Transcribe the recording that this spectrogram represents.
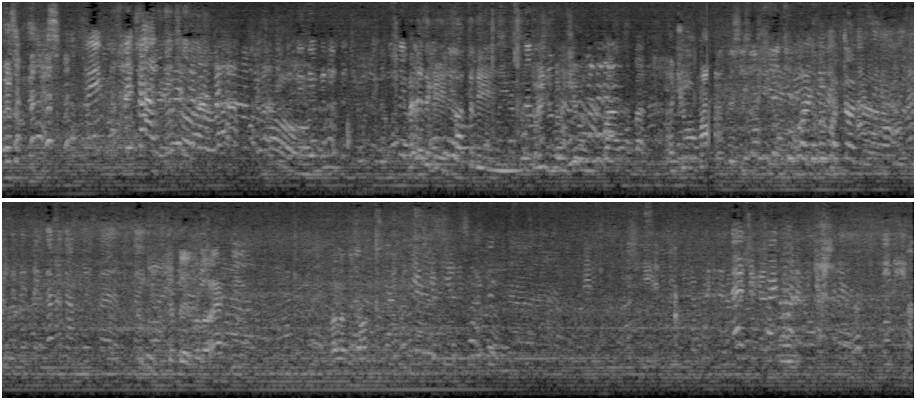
Non sono bellissime. Vedete che il fatto di turismo dicevano a Giovanni. Che bello là, eh? Guarda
